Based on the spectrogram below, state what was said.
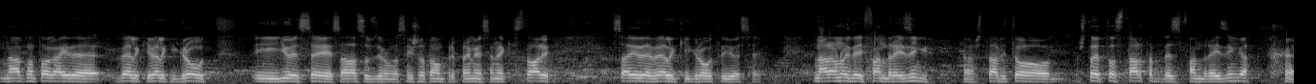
Nakon toga ide veliki, veliki growth i USA sada, s obzirom da sam išao tamo, pripremio sam neke stvari, sad ide veliki growth u USA. Naravno ide i fundraising. Šta bi to, što je to startup bez fundraisinga?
